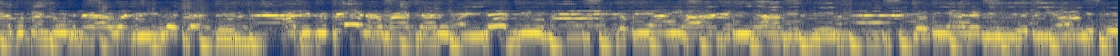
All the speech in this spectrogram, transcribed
Na guddisuuf na walii lakkaate. Karibu tena matanuhaiyoti sitobiani hadi kiyamiti sitobiani hadi kiyamiti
